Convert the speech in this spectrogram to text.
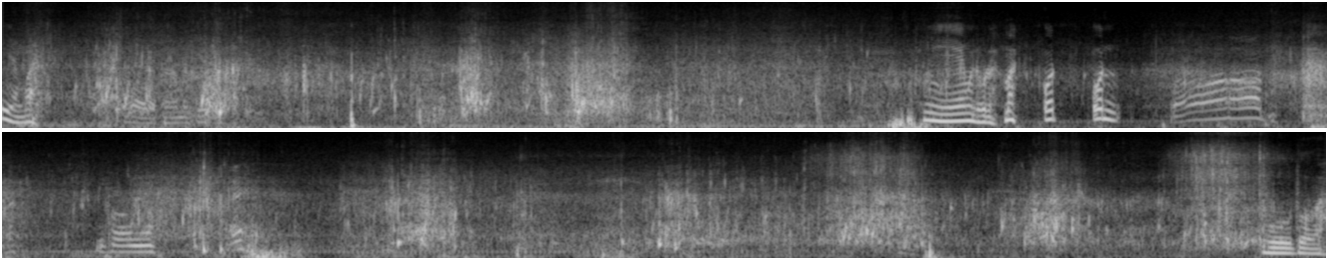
ยอย่างวะนี่มันดูนะมาอดอ้น ป๊อด มีพอไง เอ๊ะ ดูตัววะ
